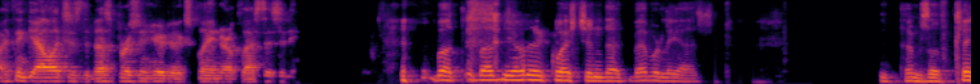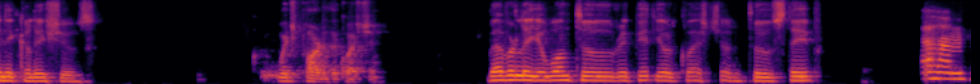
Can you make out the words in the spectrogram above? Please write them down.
I think Alex is the best person here to explain neuroplasticity. But about the other question that Beverly asked in terms of clinical issues. Which part of the question? Beverly, you want to repeat your question to Steve? Um,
